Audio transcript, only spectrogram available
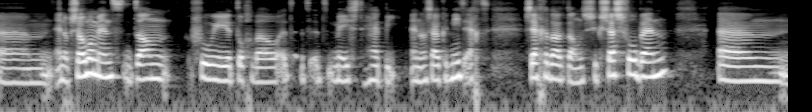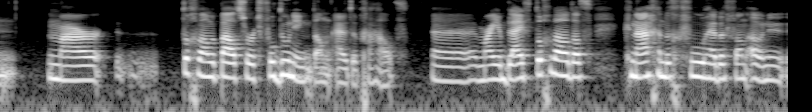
Um, en op zo'n moment dan voel je je toch wel het, het, het meest happy. En dan zou ik het niet echt zeggen dat ik dan succesvol ben. Um, maar toch wel een bepaald soort voldoening dan uit heb gehaald. Maar je blijft toch wel dat knagende gevoel hebben van... oh, nu,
